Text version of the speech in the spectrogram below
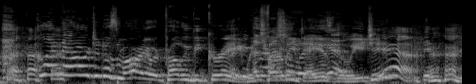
Glenn Howerton as Mario would probably be great. With Especially Charlie with- Day as yeah. Luigi. Yeah.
